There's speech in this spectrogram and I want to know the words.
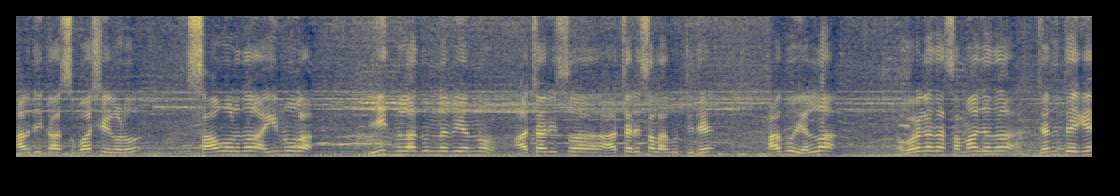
ಹಾರ್ದಿಕ ಶುಭಾಶಯಗಳು. ಸಾವಿರದ ಐನೂರ ಈದ್ ಮಿಲಾದುನ್ ನಬಿಯನ್ನು ಆಚರಿಸ, ಆಚರಿಸಲಾಗುತ್ತಿದೆ. ಹಾಗೂ ಎಲ್ಲ ವರ್ಗದ ಸಮಾಜದ ಜನತೆಗೆ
